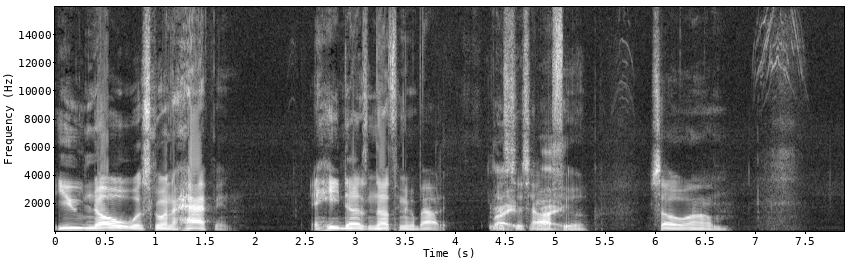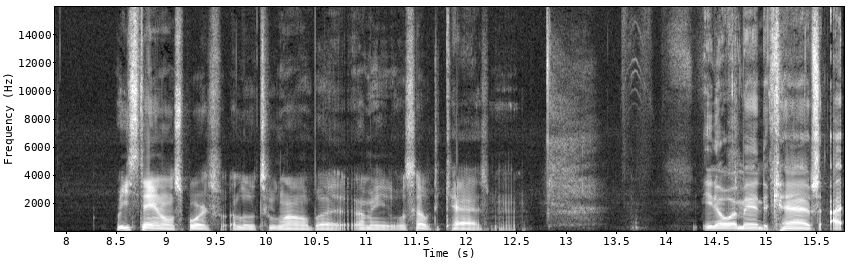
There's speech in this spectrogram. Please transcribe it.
you know what's going to happen, and he does nothing about it. That's Right, just how I feel. So um, we stand on sports a little too long, but I mean, what's up with the Cavs, man? You know what, man? The Cavs. I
